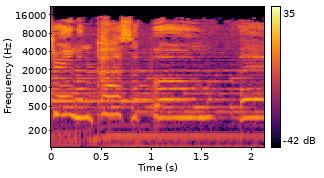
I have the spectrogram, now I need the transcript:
dream impossible. There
